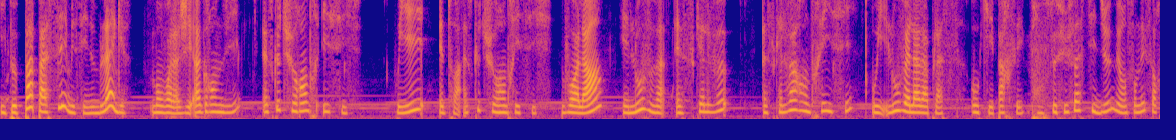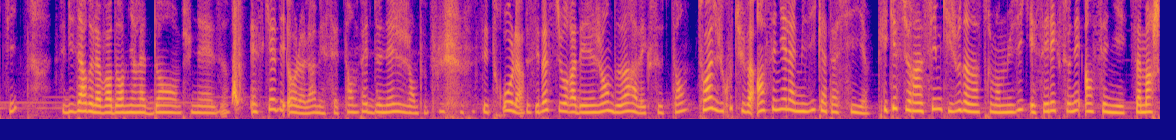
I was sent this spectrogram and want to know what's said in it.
Il peut pas passer, mais c'est une blague. Bon, voilà, j'ai agrandi. Est-ce que tu rentres ici? Oui. Et toi, est-ce que tu rentres ici? Voilà. Et Louve, est-ce qu'elle veut... Est-ce qu'elle va rentrer ici? Oui, Louve, elle a la place. Ok, parfait. Bon, ce fut fastidieux, mais on s'en est sorti. C'est bizarre de la voir dormir là-dedans, punaise. Est-ce qu'il y a des... Oh là là, mais cette tempête de neige, j'en peux plus. c'est trop là. Je sais pas s'il y aura des gens dehors avec ce temps. Toi, du coup, tu vas enseigner la musique à ta fille. Cliquez sur un sim qui joue d'un instrument de musique et sélectionnez enseigner. Ça, marche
